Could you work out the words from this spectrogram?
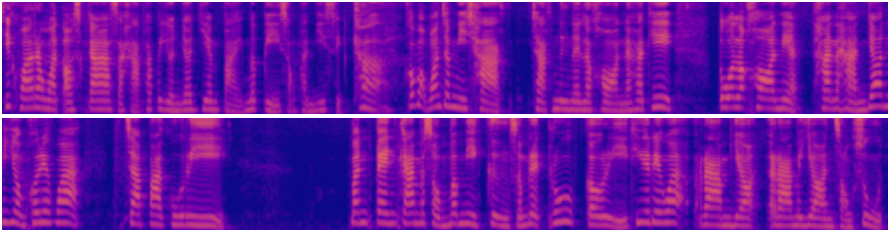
ที่คว้ารางวัลออสการ์สาขาภาพยนตร์ยอดเยี่ยมไปเมื่อปี 2020 ค่ะ เขาบอกว่าจะมีฉากฉากหนึ่งในละครนะคะ ที่ตัวละครเนี่ยทานอาหารยอดนิยมเขาเรียกว่าจาปากุรี มันเป็นการผสมบะหมี่กึ่งสำเร็จรูปเกาหลีที่เรียกว่ารามยอนรามยอนสองสูตร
